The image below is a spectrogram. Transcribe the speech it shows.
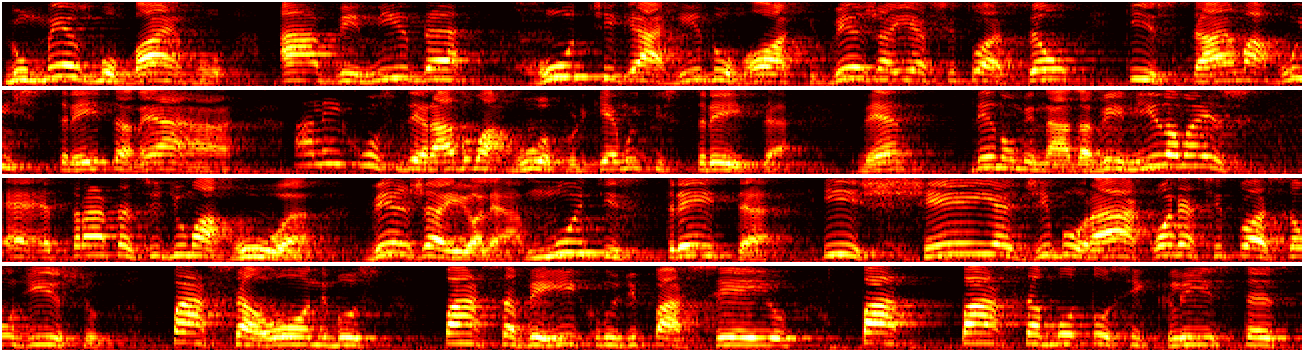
no mesmo bairro, a Avenida Ruth Garrido Roque. Veja aí a situação que está, é uma rua estreita, né? Ali considerada uma rua, porque é muito estreita, né? Denominada avenida, mas é, trata-se de uma rua. Veja aí, olha, muito estreita e cheia de buraco. Olha a situação disso. Passa ônibus, passa veículo de passeio, pa passa motociclistas,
